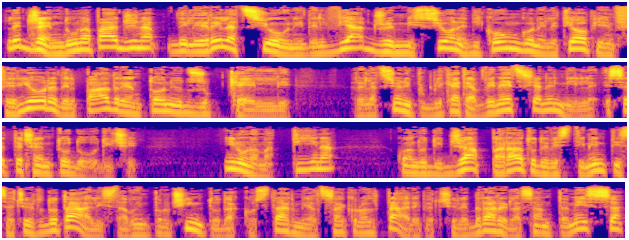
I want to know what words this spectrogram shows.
leggendo una pagina delle relazioni del viaggio e missione di Congo nell'Etiopia inferiore del padre Antonio Zucchelli, relazioni pubblicate a Venezia nel 1712. In una mattina, quando di già apparato dei vestimenti sacerdotali stavo in procinto d'accostarmi al sacro altare per celebrare la Santa Messa,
